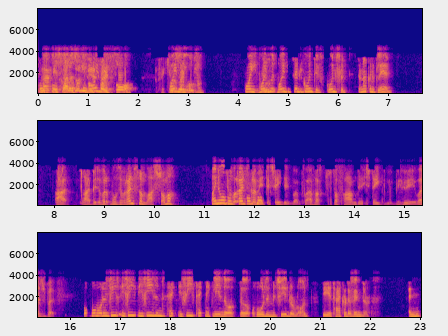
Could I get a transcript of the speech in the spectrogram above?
Mark, this fella's only about five four. If Why, can Mark? hold him. Why, why, would- why would Celtic go into go in for him? They're not going to play him. Aye, aye, but they were, well, they were in for him last summer. I know, They but, were in for him. He decided whatever stuff happened, he stayed with who he was. But but, but what if he's if he if he's in the tech, if he's technically in the the holding midfielder role, the attacker defender, and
